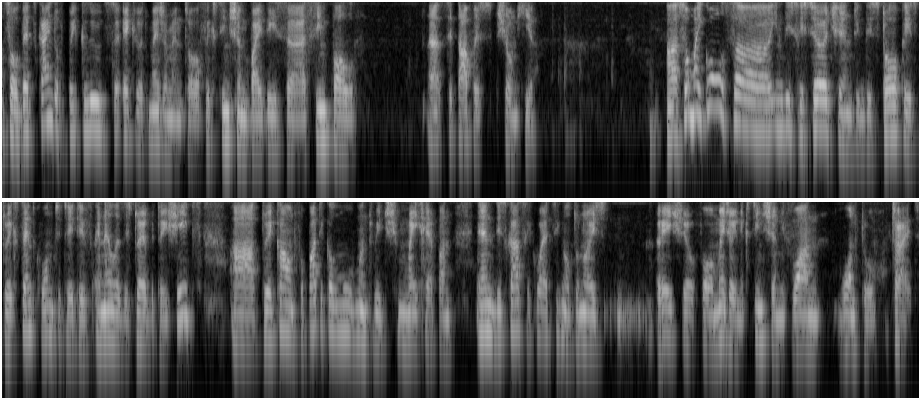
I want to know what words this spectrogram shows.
So that kind of precludes accurate measurement of extinction by this uh, simple setup is shown here. Uh, so my goals uh, in this research and in this talk is to extend quantitative analysis to arbitrary shapes, uh, to account for particle movement which may happen, and discuss required signal to noise ratio for measuring extinction if one want to try it.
